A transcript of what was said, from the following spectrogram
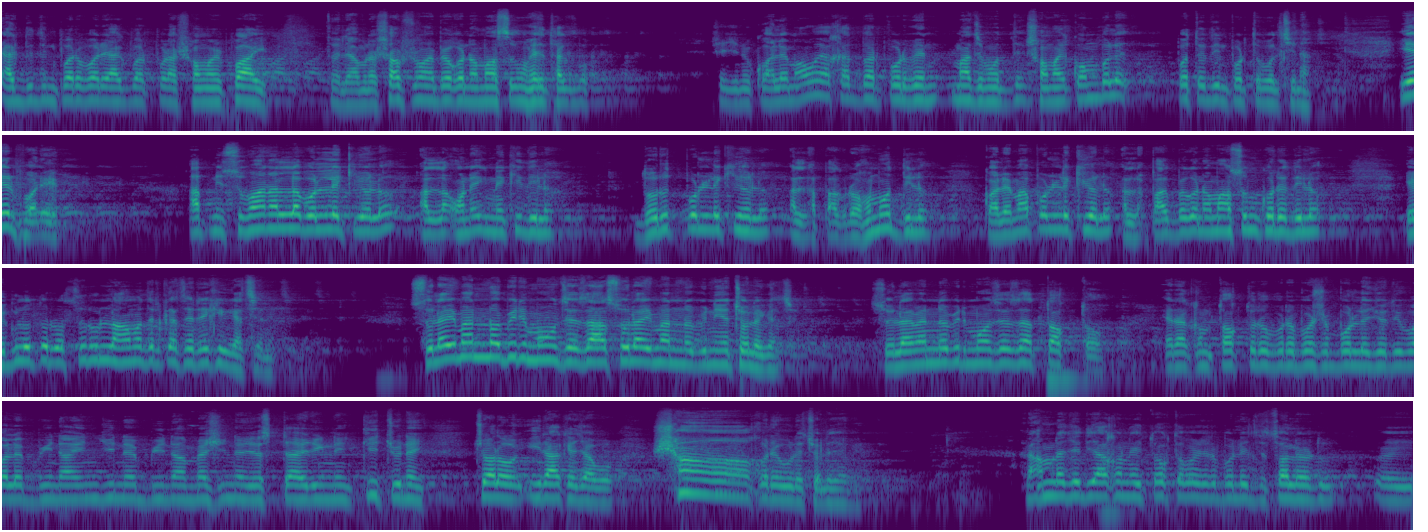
এক দুদিন পরে পরে একবার পড়ার সময় পাই, তাহলে আমরা সব সময় বেগনা মাসুম হয়ে থাকব। সেই জন্য কলেমাও এক আধবার পড়বেন মাঝে মধ্যে, সময় কম বলে প্রত্যেকদিন পড়তে বলছি না। এরপরে আপনি সুবহান আল্লাহ বললে কি হলো? আল্লাহ অনেক নেকি দিল। দরুদ পড়লে কি হলো? আল্লাহ পাক রহমত দিল। কলেমা পড়লে কি হলো? আল্লাহ পাক বেগুনা মাসুম করে দিল। এগুলো তো রসুল্লাহ আমাদের কাছে রেখে গেছেন। সুলাইমান নবীর মৌজেজা সুলাইমান নবী নিয়ে চলে গেছে। সুলাইমান নবীর মজেজা তক্ত। এরকম তক্তের উপরে বসে বললে যদি বলে, বিনা ইঞ্জিনে, বিনা মেশিনে, স্টাইরিং নেই, কিছু নেই, চলো ইরাকে যাব। সাঁ করে উড়ে চলে যাবে। আমরা যদি এখন এই তক্ত বলি যে চলো একটু ওই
